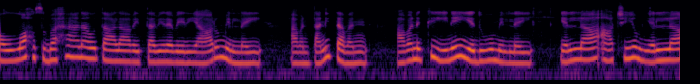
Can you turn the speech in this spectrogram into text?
அல்லாஹ் சுபஹானவ் தாலாவை தவிர வேறு யாரும் இல்லை. அவன் தனித்தவன் அவனுக்கு இணை எதுவும் இல்லை. எல்லா ஆட்சியும் எல்லா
